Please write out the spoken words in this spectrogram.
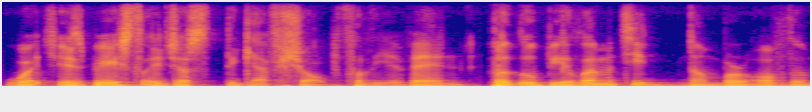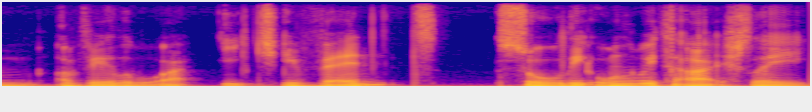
which is basically just the gift shop for the event, but there'll be a limited number of them available at each event so the only way to actually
